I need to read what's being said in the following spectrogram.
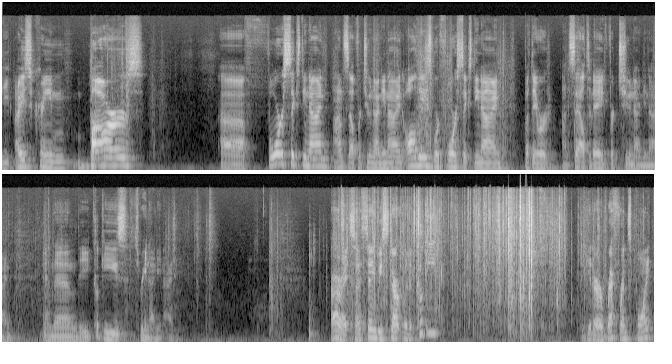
The ice cream bars, uh, 4.69 on sale for 2.99. All these were 4.69, but they were on sale today for 2.99. And then the cookies, 3.99. All right, so I say we start with a cookie to get our reference point.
